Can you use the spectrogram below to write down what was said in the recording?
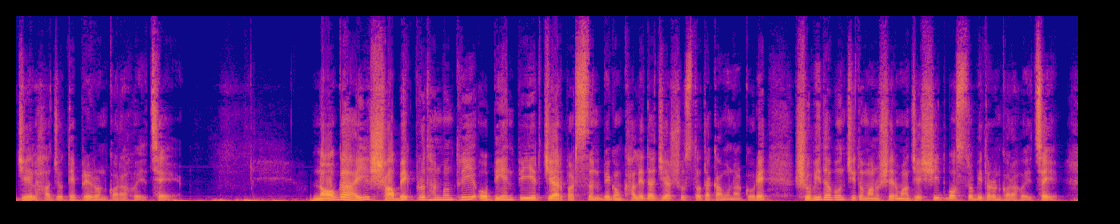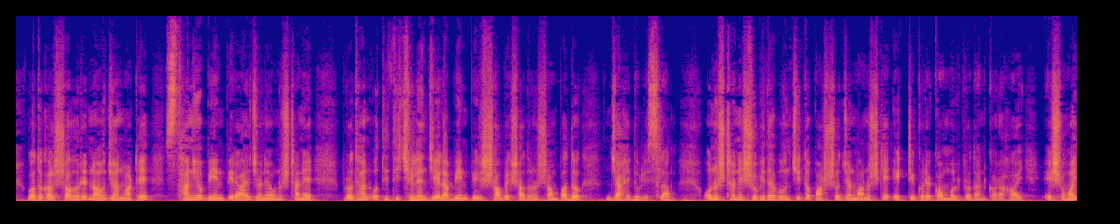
জেল হাজতে প্রেরণ করা হয়েছে। নওগাঁয় সাবেক প্রধানমন্ত্রী ও বিএনপির চেয়ারপারসন বেগম খালেদা জিয়ার সুস্থতা কামনা করে সুবিধাবঞ্চিত মানুষের মাঝে শীত বস্ত্র বিতরণ করা হয়েছে। গতকাল শহরের নওজোয়ান মাঠে স্থানীয় বিএনপির আয়োজনে অনুষ্ঠানে প্রধান অতিথি ছিলেন জেলা বিএনপির সাবেক সাধারণ সম্পাদক জাহিদুল ইসলাম। অনুষ্ঠানে সুবিধাবঞ্চিত পাঁচশো জন মানুষকে একটি করে কম্বল প্রদান করা হয়। এ সময়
